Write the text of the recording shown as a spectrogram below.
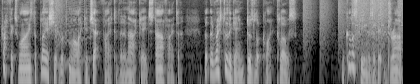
Graphics wise, the player ship looks more like a jet fighter than an arcade starfighter, but the rest of the game does look quite close. The colour scheme is a bit drab,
